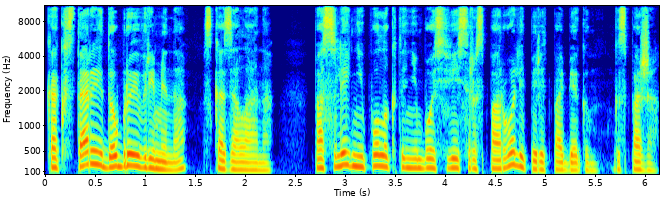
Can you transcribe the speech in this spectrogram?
«Как в старые добрые времена», — сказала она. «Последний полок-то, небось, весь распороли перед побегом, госпожа».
